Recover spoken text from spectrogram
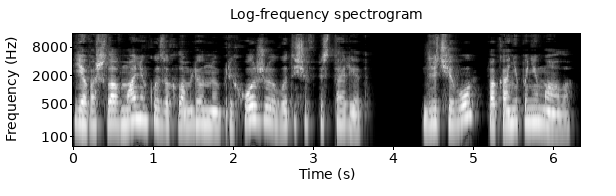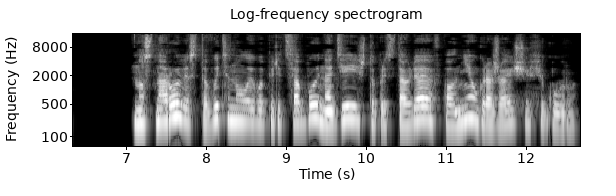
Я вошла в маленькую захламленную прихожую, вытащив пистолет. Для чего, пока не понимала. Но сноровисто вытянула его перед собой, надеясь, что представляю вполне угрожающую фигуру.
